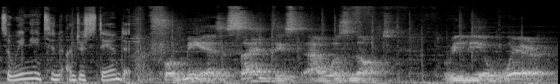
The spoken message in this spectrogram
So we need to understand it. For me, as a scientist, I was not really aware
